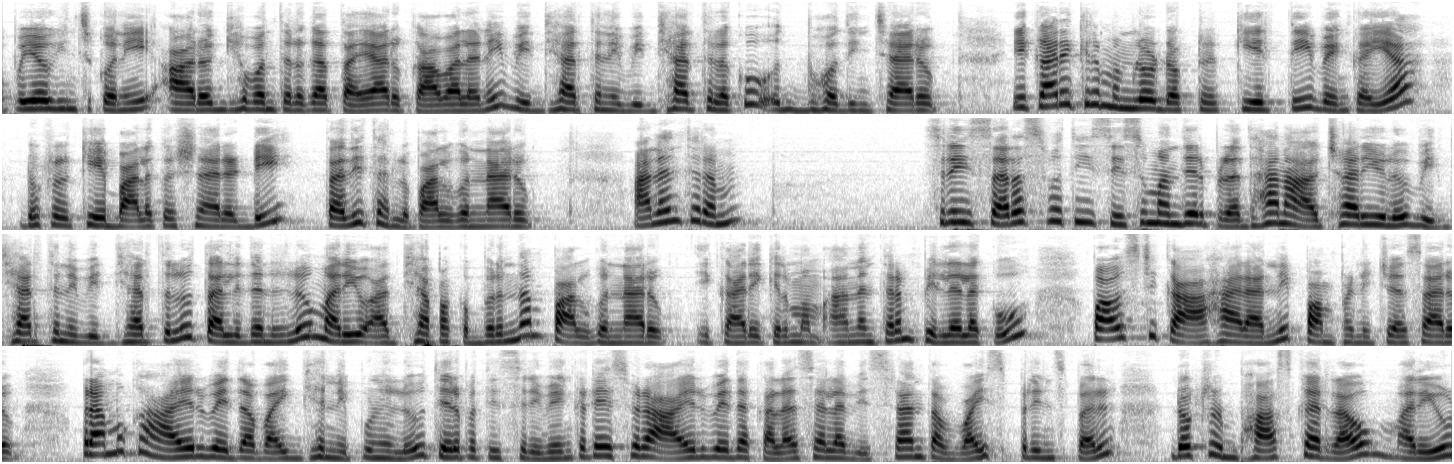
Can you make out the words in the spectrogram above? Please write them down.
ఉపయోగించుకొని ఆరోగ్యవంతులుగా తయారు కావాలని విద్యార్థిని విద్యార్థులకు ఉద్బోధించారు. ఈ కార్యక్రమంలో doctor Keerthi Venkaiah doctor K Balakrishna Reddy తదితరులు పాల్గొన్నారు. అనంతరం శ్రీ సరస్వతి శిశు మందిర్ ప్రధాన ఆచార్యులు విద్యార్థిని విద్యార్థులు తల్లిదండ్రులు మరియు అధ్యాపక బృందం పాల్గొన్నారు. ఈ కార్యక్రమం అనంతరం పిల్లలకు పౌష్టిక ఆహారాన్ని పంపిణీ చేశారు. ప్రముఖ ఆయుర్వేద వైద్య నిపుణులు తిరుపతి శ్రీ వెంకటేశ్వర ఆయుర్వేద కళాశాల విశ్రాంత vice principal doctor Bhaskar Rao మరియు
